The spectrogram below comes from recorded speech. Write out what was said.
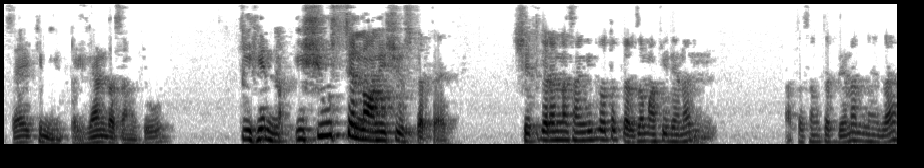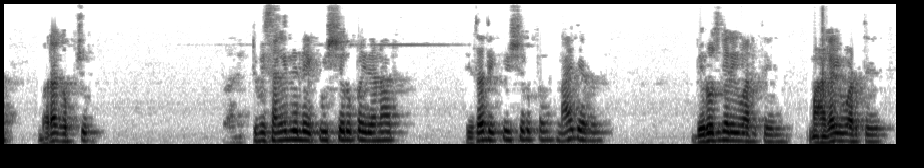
असं आहे की मी पहिल्यांदा सांगतो की हे इश्यूजचे नॉन इश्यूज करतायत. शेतकऱ्यांना सांगितलं होतं कर्जमाफी देणार. आता सांगतात देणार नाही जा. बरा गपचूप. तुम्ही सांगितलेले एकवीसशे रुपये देणार. देतात एकवीसशे रुपये. नाही देतात बेरोजगारी वाढते महागाई वाढते.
